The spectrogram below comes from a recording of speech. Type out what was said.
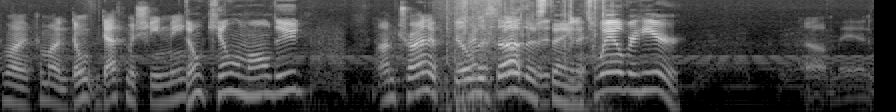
Come on, come on! Don't death machine me. Don't kill them all, dude. I'm trying to fill Trying to this fill up. this thing. gonna- It's way over here. Oh man!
